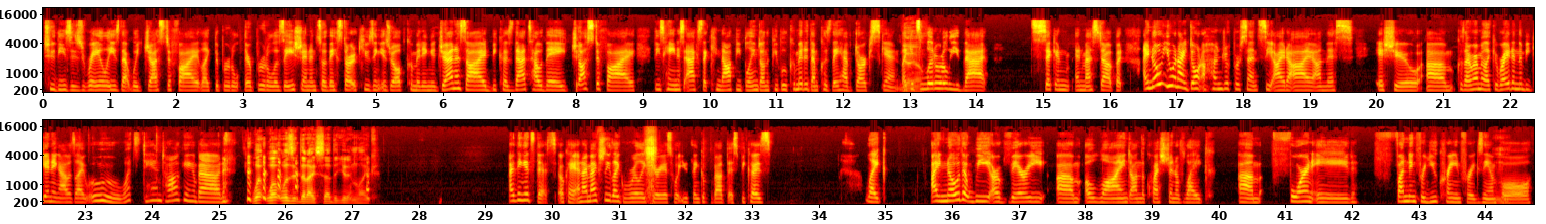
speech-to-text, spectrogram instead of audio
to these Israelis that would justify like the brutal their brutalization and so they start accusing Israel of committing a genocide because that's how they justify these heinous acts that cannot be blamed on the people who committed them because they have dark skin. Like Yeah, it's yeah. literally that sick and, and messed up. But I know you and I don't 100% see eye to eye on this issue um because I remember like right in the beginning I was like, "Ooh, what's Dan talking about?" what what was it that I said that you didn't like? I think it's this. Okay. And I'm actually like really curious what you think about this because like I know that we are very um aligned on the question of like um foreign aid, funding for Ukraine, for example,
